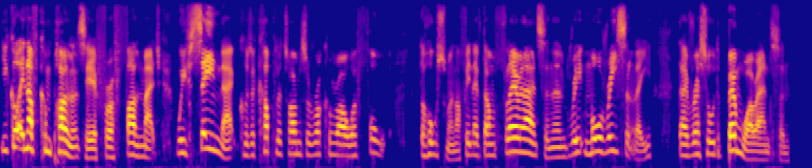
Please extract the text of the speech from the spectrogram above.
You've got enough components here for a fun match. We've seen that because a couple of times the Rock and Roll have fought the Horseman. I think they've done Flair and Anderson, and re- more recently they've wrestled Benoit Anderson.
